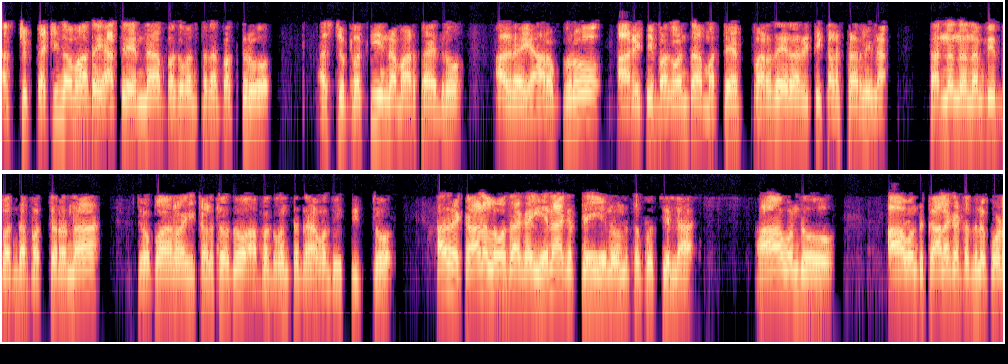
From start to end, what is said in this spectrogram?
ಅಷ್ಟು ಕಠಿಣವಾದ ಯಾತ್ರೆಯನ್ನ ಭಗವಂತನ ಭಕ್ತರು ಅಷ್ಟು ಭಕ್ತಿಯಿಂದ ಮಾಡ್ತಾ ಇದ್ರು. ಆದ್ರೆ ಯಾರೊಬ್ಬರು ಆ ರೀತಿ ಭಗವಂತ ಮತ್ತೆ ಬರದೇ ಇರೋ ರೀತಿ ಕಳಿಸ್ತಾ ಇರಲಿಲ್ಲ. ತನ್ನನ್ನ ನಂಬಿ ಬಂದ ಭಕ್ತರನ್ನ ಜೋಪಾನವಾಗಿ ಕಳಿಸೋದು ಆ ಭಗವಂತನ ಒಂದು ಇತ್ತು ಆದ್ರೆ ಕಾಡಲ್ಲಿ ಹೋದಾಗ ಏನಾಗುತ್ತೆ ಏನು ಅಂತ ಗೊತ್ತಿಲ್ಲ. ಆ ಒಂದು ಆ ಒಂದು ಕಾಲಘಟ್ಟದಲ್ಲೂ ಕೂಡ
